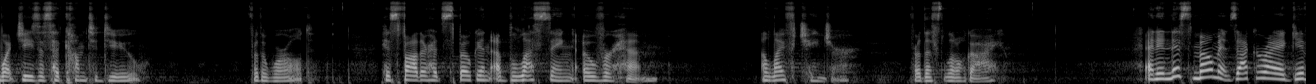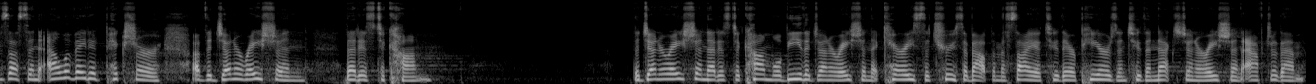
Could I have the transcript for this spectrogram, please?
what Jesus had come to do for the world. His father had spoken a blessing over him, a life changer for this little guy. And in this moment, Zechariah gives us an elevated picture of the generation that is to come. The generation that is to come will be the generation that carries the truth about the Messiah to their peers and to the next generation after them.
